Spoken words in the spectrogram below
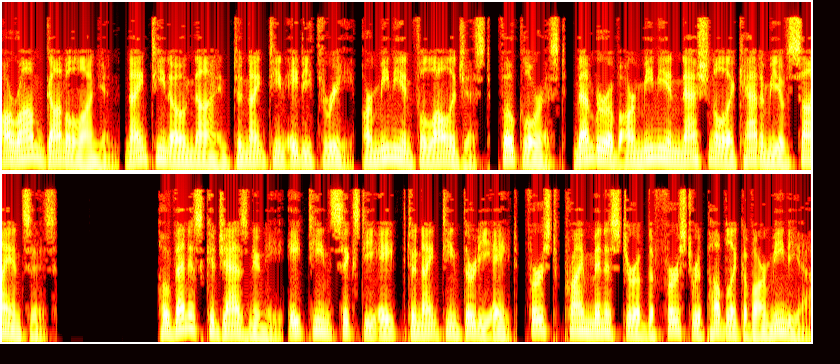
Aram Ghanalanyan (1909–1983), Armenian philologist, folklorist, member of Armenian National Academy of Sciences. Hovhannes Khajaznuni (1868–1938), first Prime Minister of the First Republic of Armenia.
